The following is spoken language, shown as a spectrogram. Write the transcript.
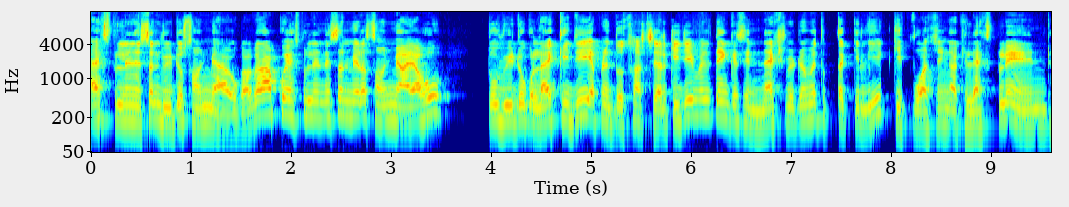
एक्सप्लेनेशन वीडियो समझ में आया होगा। अगर आपको एक्सप्लेनेशन मेरा समझ में आया हो तो वीडियो को लाइक कीजिए, अपने दोस्तों साथ शेयर कीजिए। मिलते हैं किसी नेक्स्ट वीडियो में। तब तक के लिए कीप वॉचिंग अखिल एक्सप्लेन्ड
